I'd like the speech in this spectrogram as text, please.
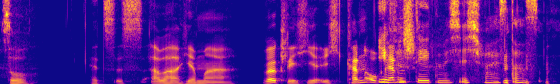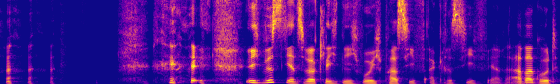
So, jetzt ist aber hier mal wirklich hier. Ich kann auch Ihr versteht mich, ich weiß das. ich wüsste jetzt wirklich nicht, wo ich passiv-aggressiv wäre. Aber gut.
